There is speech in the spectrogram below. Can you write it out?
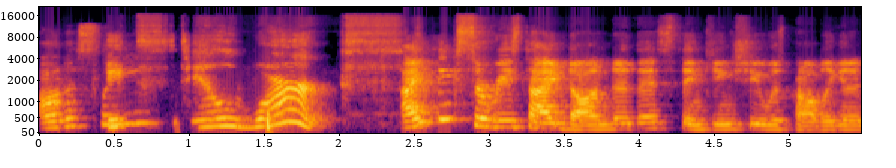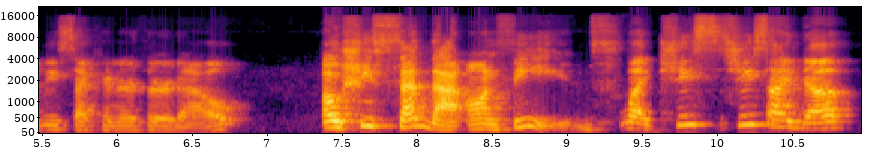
Honestly, It still works. I think Cirie's signed on to this thinking she was probably gonna be second or third out. Oh, she said that on feeds. Like she she signed up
